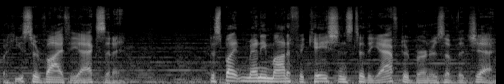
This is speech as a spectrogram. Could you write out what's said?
but he survived the accident. Despite many modifications to the afterburners of the jet,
